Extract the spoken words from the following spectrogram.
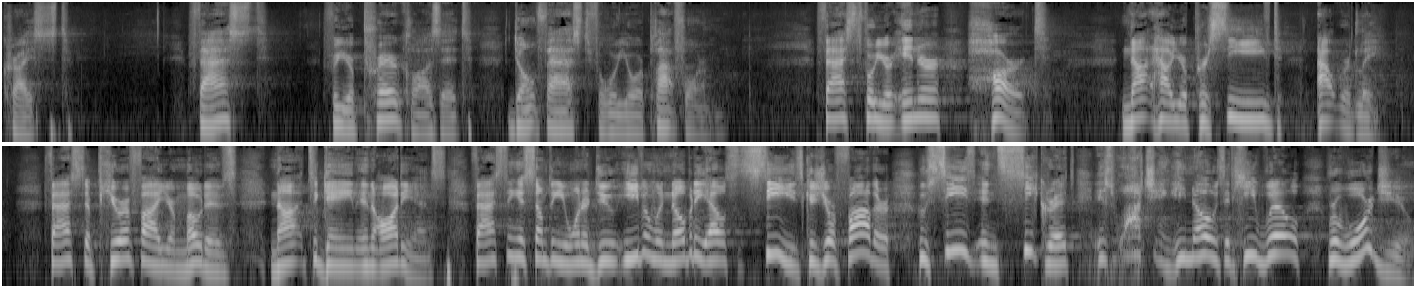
Christ. Fast for your prayer closet don't fast for your platform. Fast for your inner heart, not how you're perceived outwardly. Fast to purify your motives, not to gain an audience. Fasting is something you want to do even when nobody else sees, because your Father, who sees in secret, is watching. He knows that He will reward you.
